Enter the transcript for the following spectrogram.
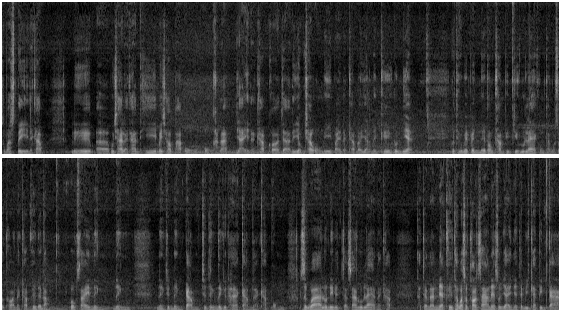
สุภาพสตรีนะครับ หรืออผู้ชายหลายท่านที่ไม่ชอบพระองค์องค์ขนาดใหญ่นะครับ ก็จะนิยมเช่าองค์นี้ไปนะครับ แล้วอย่างหนึ่งคือรุ่นนี้ก็ถือว่าเป็นเนื้อทองคำพิมพ์จิ๋วรุ่นแรกของทางวัสธรนะครับ คือระดับพวกไซส์1 1 1.1 กรัมจนถึง 1.5 กรัมนะครับผมรู้สึกว่ารุ่นนี้เป็นจัดสร้างรุ่นแรกนะครับัจากนั้นเนี่ยคือถ้าวัสดโสธรสร้างเนี่ยส่วนใหญ่เนี่ยจะมีแค่พิมพ์กลาง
